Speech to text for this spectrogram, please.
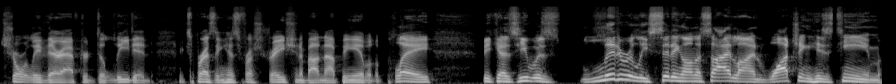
shortly thereafter deleted, expressing his frustration about not being able to play because he was literally sitting on the sideline watching his team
